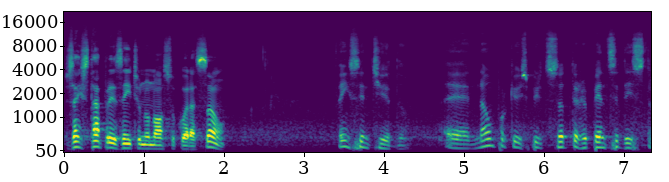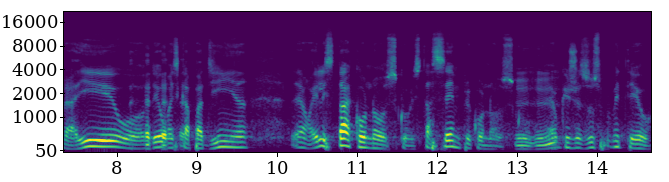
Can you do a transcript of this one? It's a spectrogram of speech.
já está presente no nosso coração? Tem sentido. É, não porque o Espírito Santo de repente se distraiu ou deu uma escapadinha. Não, ele está conosco, está sempre conosco. Uhum. É o que Jesus prometeu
